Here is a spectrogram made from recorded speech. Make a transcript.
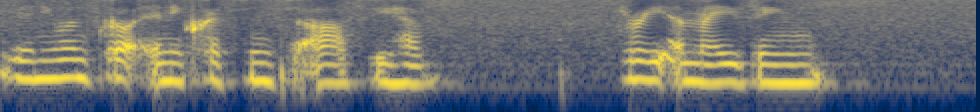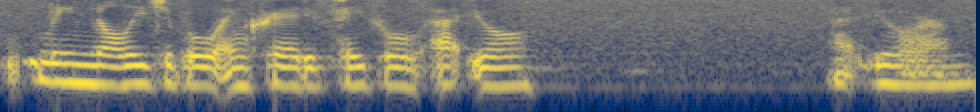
If anyone's got any questions to ask, you have three amazingly knowledgeable and creative people at your at your um,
